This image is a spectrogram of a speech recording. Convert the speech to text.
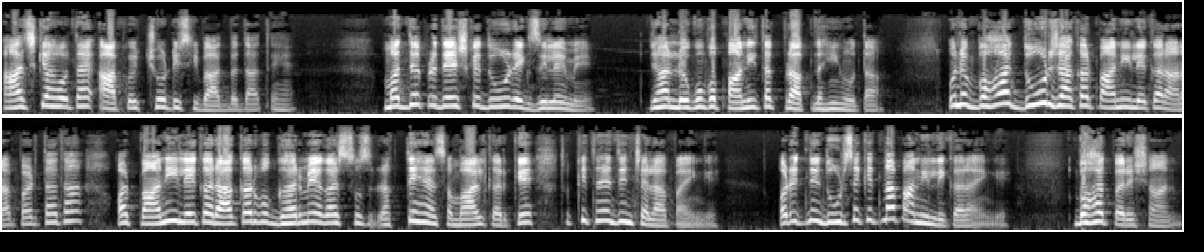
आज क्या होता है? आपको एक छोटी सी बात बताते हैं। मध्य प्रदेश के दूर एक ज़िले में, जहाँ लोगों को पानी तक प्राप्त नहीं होता। उन्हें बहुत दूर जाकर पानी लेकर आना पड़ता था, और पानी लेकर आकर वो घर में अगर रखते हैं संभाल करके तो कितने दिन चला पाएँगे? और इतनी दूर से कितना पानी लेकर आएँगे? बहुत परेशान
